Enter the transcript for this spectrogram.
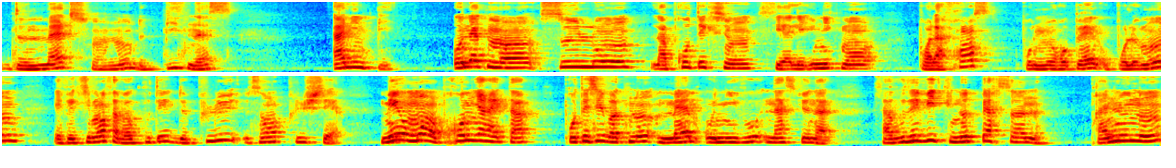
de mettre son nom de business à l'INPI. Honnêtement, selon la protection, si elle est uniquement pour la France, pour l'Union européenne ou pour le monde, effectivement, ça va coûter de plus en plus cher. Mais au moins en première étape, protégez votre nom même au niveau national. Ça vous évite qu'une autre personne prenne le nom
